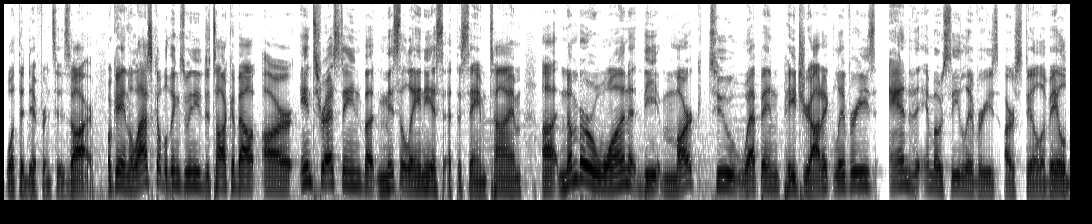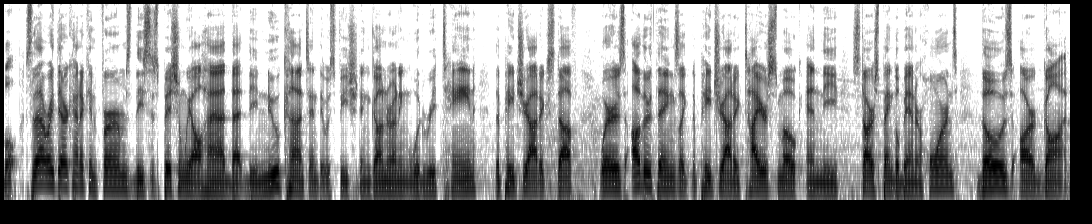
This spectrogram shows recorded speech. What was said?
what the differences are. Okay, and the last couple things we need to talk about are interesting but miscellaneous at the same time. Uh, number one, the Mark II weapon patriotic liveries and the MOC liveries are still available. So that right there kind of confirms the suspicion we all had that the new content that was featured in gun running would retain the patriotic stuff, whereas other things like the patriotic tire smoke and the Star Spangled Banner horns, those are gone.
